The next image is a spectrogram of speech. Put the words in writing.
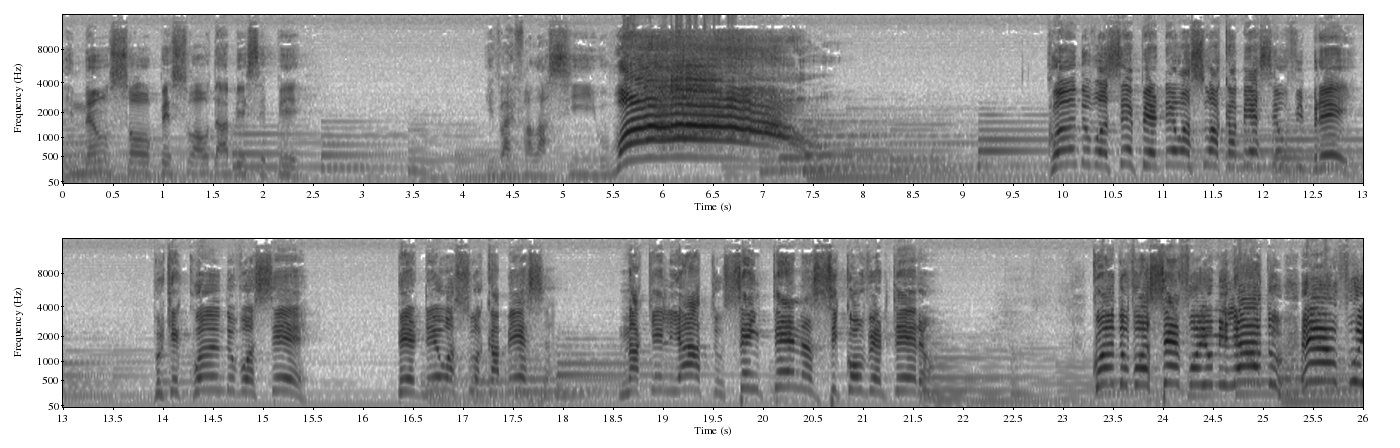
e não só o pessoal da ABCP, e vai falar assim: Uau! Quando você perdeu a sua cabeça, eu vibrei. Porque quando você perdeu a sua cabeça, naquele ato, centenas se converteram. Quando você foi humilhado, eu fui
